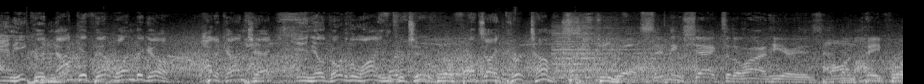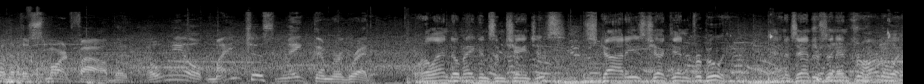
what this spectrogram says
And he could not get that one to go. Out of contact, and he'll go to the line for two. That's on Kurt Thomas. Well, sending Shaq to the line here is on paper the smart foul, but O'Neal might just make them regret it. Orlando making some changes. Scotty's checked in for Bowie. And it's Anderson in for Hardaway.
